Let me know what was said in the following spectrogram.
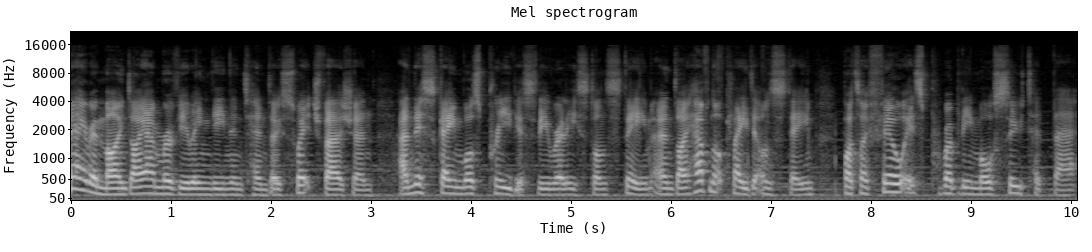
Bear in mind I am reviewing the Nintendo Switch version, and this game was previously released on Steam, and I have not played it on Steam, but I feel it's probably more suited there.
